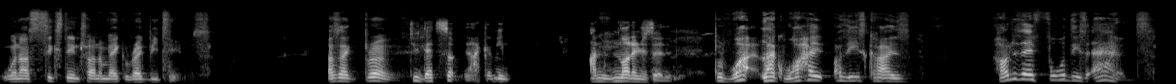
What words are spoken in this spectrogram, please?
when I was 16 trying to make rugby teams. I was like, bro. Dude, that's so like I mean, I'm not interested. but why like why are these guys how do they afford these ads?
